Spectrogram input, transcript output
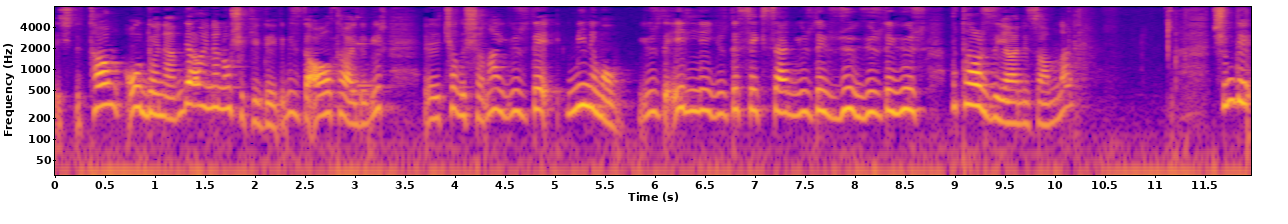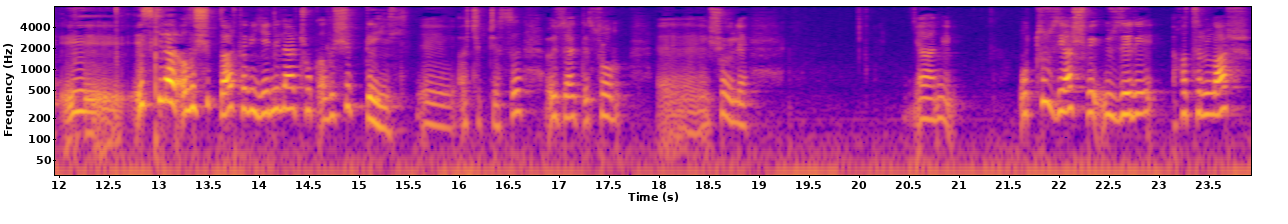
İşte tam o dönemde aynen o şekildeydi. Bizde 6 ayda bir e, çalışana yüzde minimum yüzde 50, yüzde 80, yüzde 100, yüzde 100 bu tarzı yani zamlar. Şimdi e, eskiler alışıklar tabii yeniler çok alışık değil e, açıkçası. Özellikle son e, şöyle yani 30 yaş ve üzeri hatırlar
